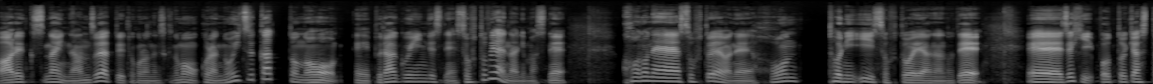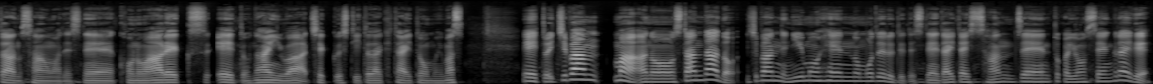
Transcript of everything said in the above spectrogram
RX9 なんぞやっていうところなんですけども、これはノイズカットの、えー、プラグインですね、ソフトウェアになりますね。このね、ソフトウェアはね、本当にいいソフトウェアなので、えー、ぜひ、ポッドキャスターさんはですね、この RX8、9はチェックしていただきたいと思います。えっ、ー、と、一番、まあ、あの、スタンダード、一番ね、入門編のモデルでですね、だいたい3000円とか4000円ぐらいで、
